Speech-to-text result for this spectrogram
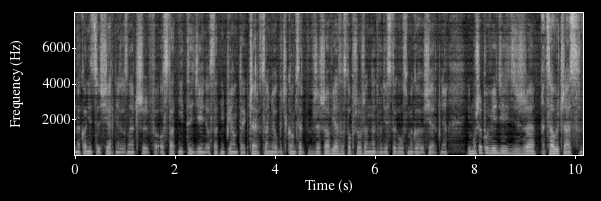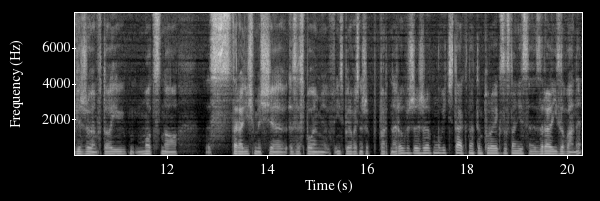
na koniec sierpnia, to znaczy w ostatni tydzień, ostatni piątek czerwca miał być koncert w Rzeszowie, a został przełożony na 28 sierpnia. I muszę powiedzieć, że cały czas wierzyłem w to i mocno staraliśmy się zespołem inspirować naszych partnerów, że, że mówić tak, na ten projekt zostanie zrealizowany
